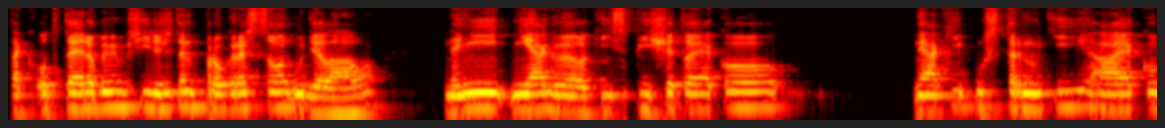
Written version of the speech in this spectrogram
tak od té doby mi přijde, že ten progres, co on udělal, není nijak velký, spíše to je jako nějaký ustrnutí a jako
